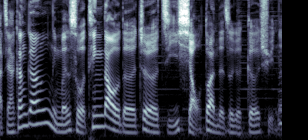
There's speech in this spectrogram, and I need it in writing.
大家刚刚你们所听到的这几小段的这个歌曲呢，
